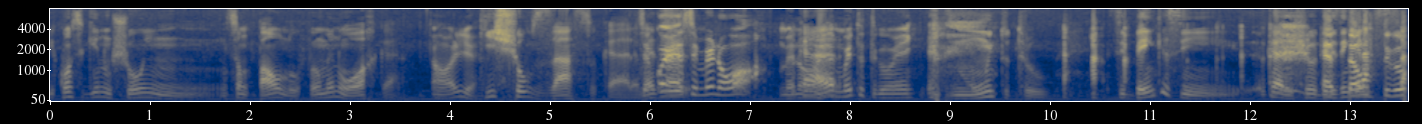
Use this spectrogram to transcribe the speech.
e consegui num show em, em São Paulo, foi o Menuor, cara. Olha. Que showzaço, cara. Você Mas conhece Menor? Menor Cara. é muito true, hein? eu- muito true. Se bem que assim, cara, o show É deles é, tão engraçado. true que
